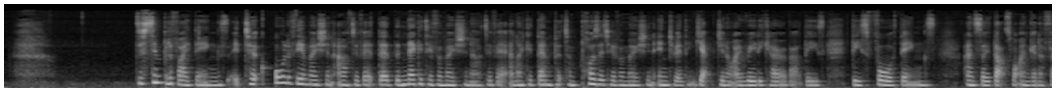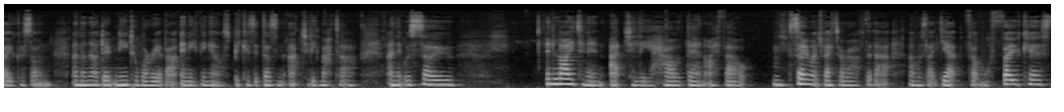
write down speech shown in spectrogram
to simplify things, it took all of the emotion out of it, the, the negative emotion out of it, and I could then put some positive emotion into it and think, yep, do you know, I really care about these these four things. And so that's what I'm going to focus on. And then I don't need to worry about anything else because it doesn't actually matter. And it was so enlightening, actually, how then I felt so much better after that and was like, yep, felt more focused.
